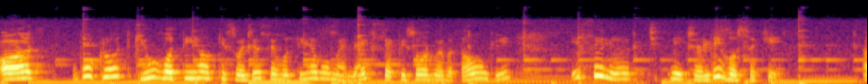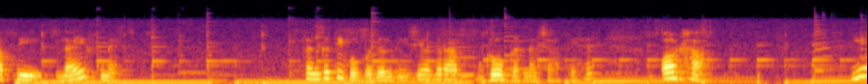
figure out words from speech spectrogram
और वो ग्रोथ क्यों होती है और किस वजह से होती है, वो मैं नेक्स्ट एपिसोड में बताऊँगी। इसीलिए जितनी जल्दी हो सके अपनी लाइफ में संगति को बदल दीजिए, अगर आप ग्रो करना चाहते हैं। और हाँ ये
